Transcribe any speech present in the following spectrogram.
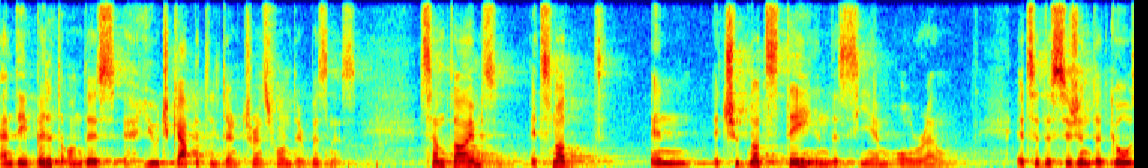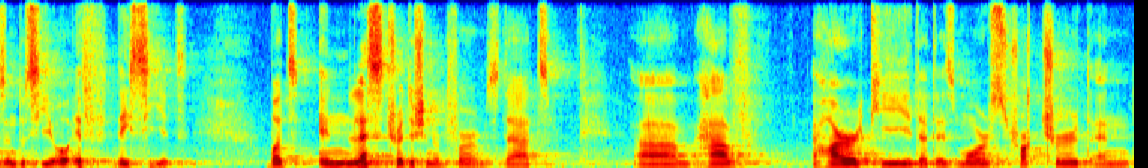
And they built on this huge capital that transformed their business. Sometimes it's not in, it should not stay in the CMO realm. It's a decision that goes into CEO if they see it. But in less traditional firms that um, have a hierarchy that is more structured and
